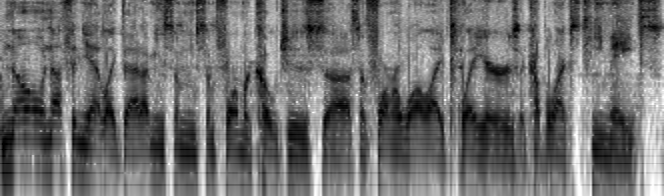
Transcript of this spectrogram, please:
No, nothing yet like that. I mean, some some former coaches, uh, some former walleye players, a couple ex teammates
